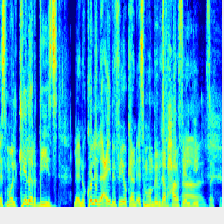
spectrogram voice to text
اسمه ال Killer B's لأنه كل اللعيبة فيه كان اسمهم بيبدأ بحرف ال B آه، أتذكر.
